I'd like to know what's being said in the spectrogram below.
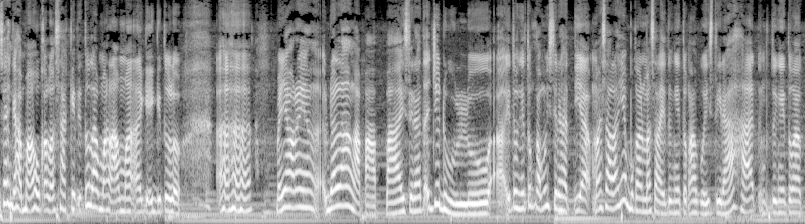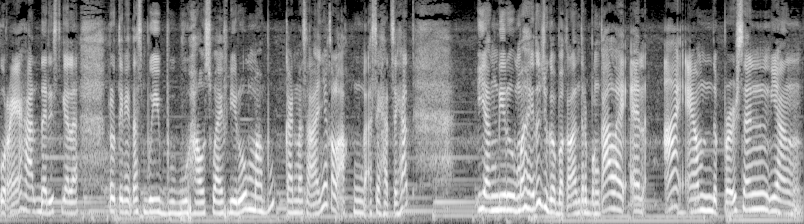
saya nggak mau kalau sakit itu lama-lama kayak gitu loh. Uh, banyak orang yang udahlah nggak apa-apa istirahat aja dulu. Hitung-hitung kamu istirahat. Ya masalahnya bukan masalah hitung-hitung aku istirahat hitung-hitung aku rehat dari segala rutinitas bu ibu bu housewife di rumah. Bukan masalahnya kalau aku nggak sehat-sehat yang di rumah itu juga bakalan terbengkalai. And I am the person yang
